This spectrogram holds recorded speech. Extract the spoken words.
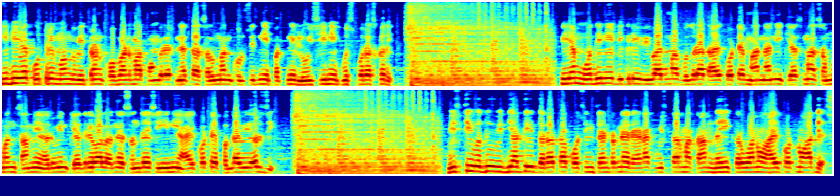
ઈડીએ કૃત્રિમ અંગ વિતરણ કૌભાંડમાં કોંગ્રેસ નેતા સલમાન ખુરશીદની પત્ની લુઈસીની પૂછપરછ કરી. પીએમ મોદીની ડિગ્રી વિવાદમાં ગુજરાત હાઈકોર્ટે માનાની કેસમાં સમન સામે અરવિંદ કેજરીવાલ અને સંજય સિંહની હાઈકોર્ટે ફગાવી અરજી. વીસથી વધુ વિદ્યાર્થી ધરાવતા કોચિંગ સેન્ટરને રહેણાંક વિસ્તારમાં કામ નહીં કરવાનો હાઈકોર્ટનો આદેશ.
